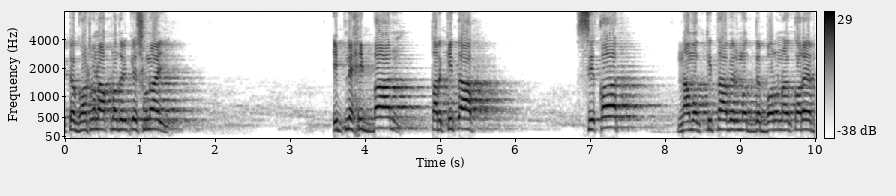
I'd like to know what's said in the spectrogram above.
একটা ঘটনা আপনাদেরকে শোনাই। ইবনে হিব্বান তার কিতাব সিকাত নামক কিতাবের মধ্যে বর্ণনা করেন।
